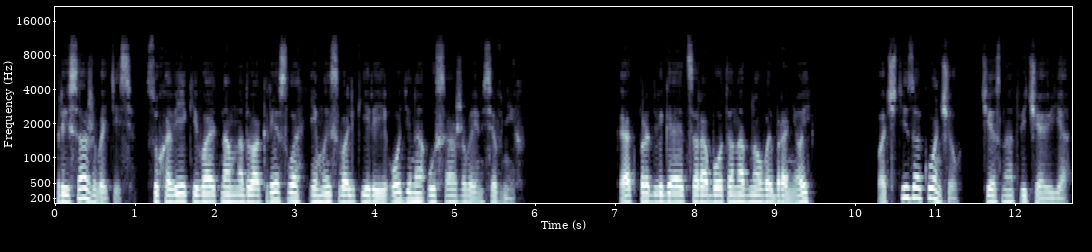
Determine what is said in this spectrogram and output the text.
«Присаживайтесь», – Суховей кивает нам на два кресла, и мы с Валькирией Одина усаживаемся в них. «Как продвигается работа над новой броней?» «Почти закончил», – честно отвечаю я.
